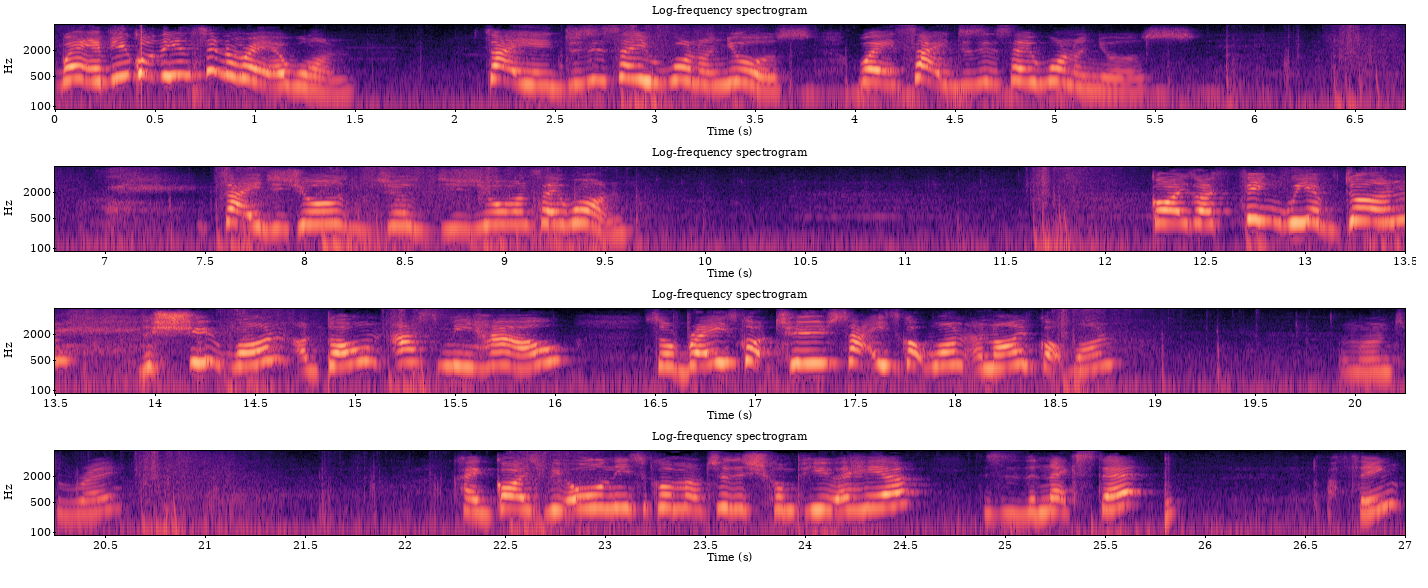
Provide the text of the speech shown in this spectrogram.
Wait, have you got the incinerator one? Satty, does it say one on yours? Wait, Satty, does it say one on yours? Satty, does yours does, does your one say one? Guys, I think we have done the chute one. Don't ask me how. So Ray's got two, Satty's got one, and I've got one. I'm on to Ray. Okay, guys, we all need to come up to this computer here. This is the next step, I think.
